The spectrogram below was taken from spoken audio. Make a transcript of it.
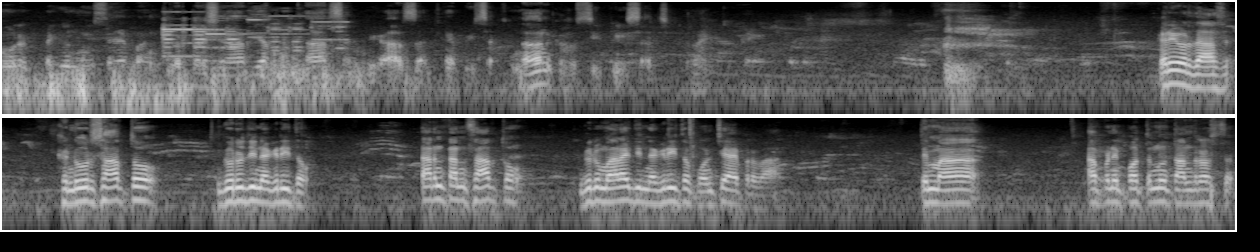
ਮੂਰਤ ਅਜੂਨੀ ਸਹਿਬੰ ਗੁਰ ਪ੍ਰਸਾਦ ਜਪ ਆਰ ਸਤ ਹੈ ਪੀ ਸਚ ਨਾਨਕ ਹੋਸੀ ਪੀ ਸਚ। ਕਰਿਓ ਅਰਦਾਸ। ਖੰਡੂਰ ਸਾਹਿਬ ਤੋਂ ਗੁਰੂ ਦੀ ਨਗਰੀ ਤੋਂ, ਤਰਨ ਤਾਰਨ ਸਾਹਿਬ ਤੋਂ ਗੁਰੂ ਮਹਾਰਾਜ ਦੀ ਨਗਰੀ ਤੋਂ ਪਹੁੰਚਿਆ ਹੈ ਪਰਿਵਾਰ। ਤੇ ਮਾਂ ਆਪਣੇ ਪੁੱਤ ਨੂੰ ਤੰਦਰੁਸਤ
